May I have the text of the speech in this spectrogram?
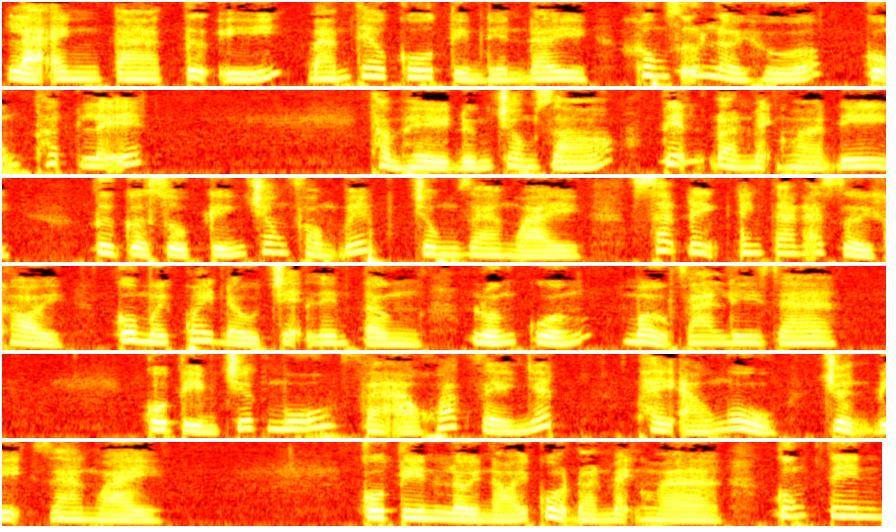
Là anh ta tự ý bám theo cô tìm đến đây, không giữ lời hứa, cũng thất lễ. Thẩm hề đứng trong gió, tiễn đoàn Mạnh Hòa đi. Từ cửa sổ kính trong phòng bếp trông ra ngoài, xác định anh ta đã rời khỏi, cô mới quay đầu chạy lên tầng, luống cuống, mở vali ra. Cô tìm chiếc mũ và áo khoác dày nhất, thay áo ngủ, chuẩn bị ra ngoài. Cô tin lời nói của đoàn Mạnh Hòa, cũng tin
